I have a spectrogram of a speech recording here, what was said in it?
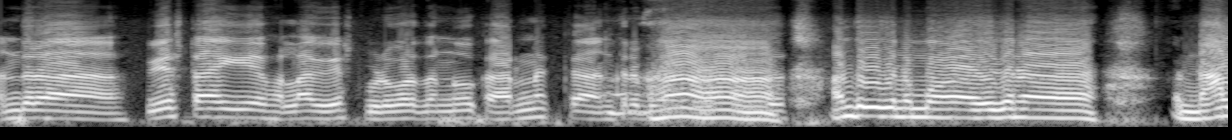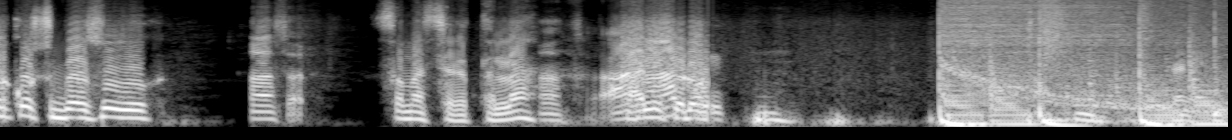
ಅಂದ್ರ ವೇಸ್ಟ್ ಆಗಿ ಹೊಲ ವೇಸ್ಟ್ ಬಿಡಬಾರ್ದು ಅನ್ನೋ ಕಾರಣಕ್ಕ ಅಂತರ ಹಾ ಹಾ ಹಾ. ಅಂದ್ರೆ ಇದು ನಮ್ಮ ಇದನ್ನ ನಾಲ್ಕು ವರ್ಷ ಬೆಳೆಸೋದು ಹಾ ಸರ್. ಸಮಸ್ಯೆ ಆಗತ್ತಲ್ಲ? ಹಾ ಸರ್. ಖಾಲಿ ಕೊಡು. Thank you.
